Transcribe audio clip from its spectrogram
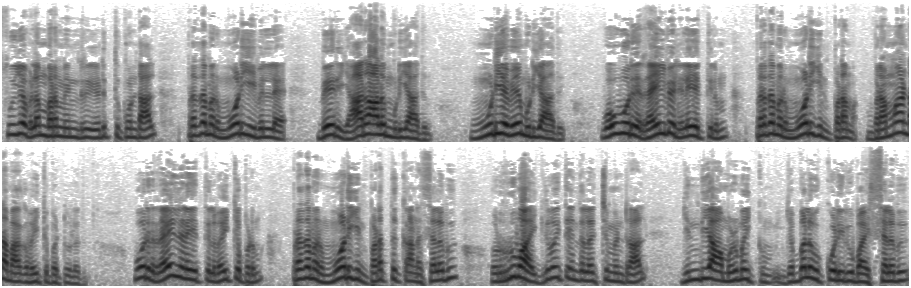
சுய விளம்பரம் என்று எடுத்துக்கொண்டால் பிரதமர் மோடியை வெல்ல வேறு யாராலும் முடியாது. முடியவே முடியாது. ஒவ்வொரு ரயில்வே நிலையத்திலும் பிரதமர் மோடியின் படம் பிரம்மாண்டமாக வைக்கப்பட்டுள்ளது. ஒரு ரயில் நிலையத்தில் வைக்கப்படும் பிரதமர் மோடியின் படத்துக்கான செலவு ரூபாய் இருபத்தைந்து லட்சம் என்றால் இந்தியா முழுமைக்கும் எவ்வளவு கோடி ரூபாய் செலவு?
